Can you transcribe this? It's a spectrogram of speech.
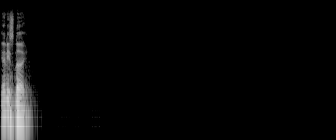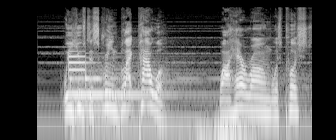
Я не знаю. We used to scream black power while heroin was pushed.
